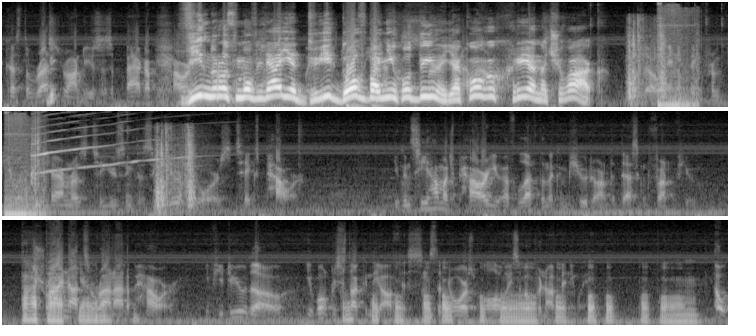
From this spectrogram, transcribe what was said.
because the restaurant uses a backup power. Він розмовляє дві довбані години. Якого хрена, чувак? So anything from viewing the cameras to using the security doors takes power. You can see how much power you have left on the computer on the desk in front of you. Так, Try так, not я to run out of power. If you do, though, you won't be stuck in the office since the doors will always open up anyway. Oh,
